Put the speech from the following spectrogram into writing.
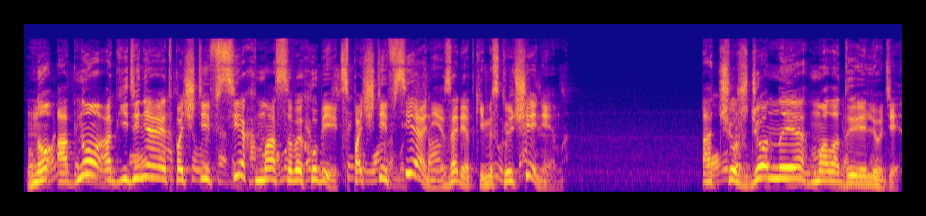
Но одно объединяет почти всех массовых убийц, почти все они, за редким исключением. Отчужденные молодые люди.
